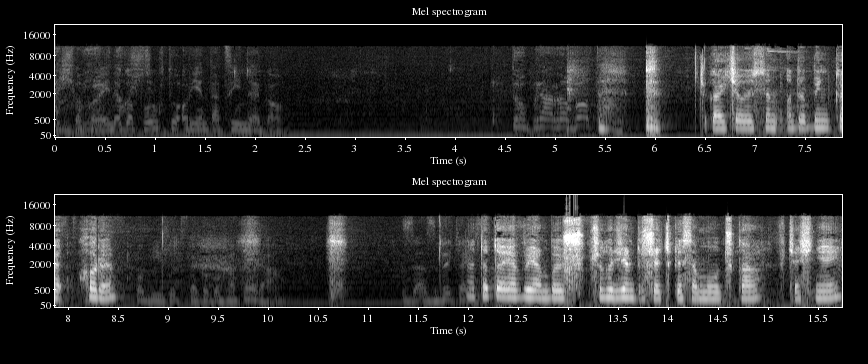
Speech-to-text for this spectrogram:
aż do kolejnego punktu orientacyjnego. Dobra robota! Czekajcie, bo jestem odrobinkę chory. W pobliżu twego bohatera. Zazwyczaj No to to ja wiem, bo już przechodziłem troszeczkę samouczka wcześniej.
